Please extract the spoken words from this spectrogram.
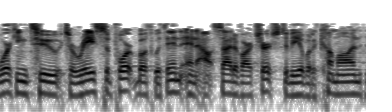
working to to raise support both within and outside of our church to be able to come on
